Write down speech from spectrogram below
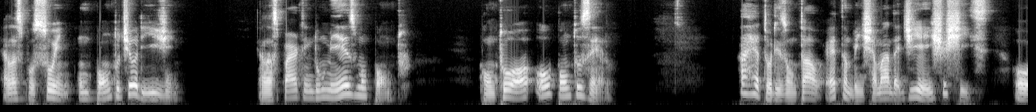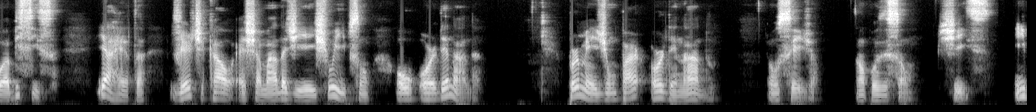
elas possuem um ponto de origem. Elas partem do mesmo ponto, ponto O ou ponto zero. A reta horizontal é também chamada de eixo x, ou abscissa, e a reta vertical é chamada de eixo y, ou ordenada. Por meio de um par ordenado, ou seja, na posição x, y,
